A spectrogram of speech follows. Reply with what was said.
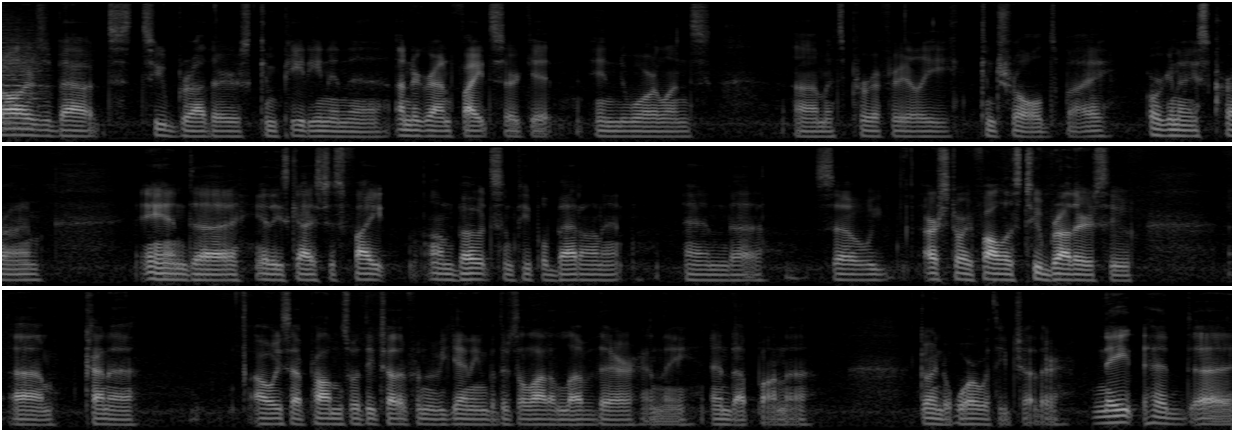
Brawler's about two brothers competing in an underground fight circuit in New Orleans. Um, it's peripherally controlled by organized crime. And uh, yeah, these guys just fight on boats and people bet on it. And uh, so we, our story follows two brothers who um, kind of always have problems with each other from the beginning, but there's a lot of love there, and they end up on a, going to war with each other. Nate had uh,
